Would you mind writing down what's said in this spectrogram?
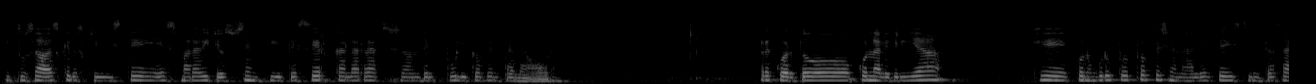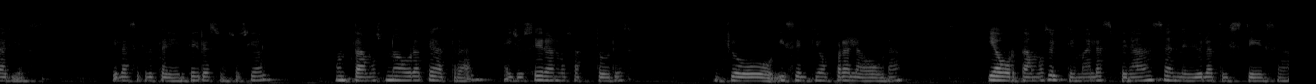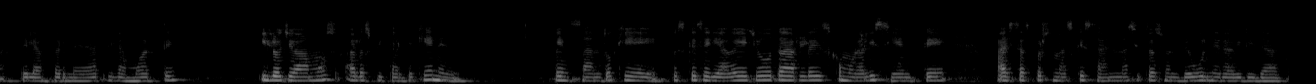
y tú sabes que lo escribiste, es maravilloso sentir de cerca la reacción del público frente a la obra. Recuerdo con alegría que con un grupo de profesionales de distintas áreas de la Secretaría de Integración Social montamos una obra teatral, ellos eran los actores. Yo hice el guion para la obra y abordamos el tema de la esperanza en medio de la tristeza, de la enfermedad y la muerte y lo llevamos al hospital de Kennedy, pensando que, pues, que sería bello darles como un aliciente a estas personas que están en una situación de vulnerabilidad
